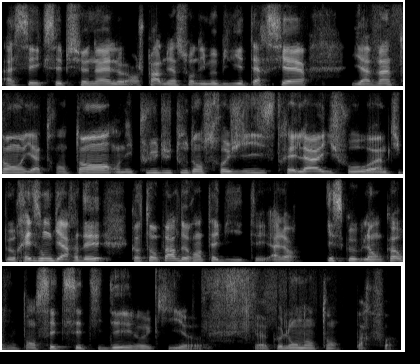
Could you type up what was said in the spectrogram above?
assez exceptionnelle. Alors, je parle bien sûr d'immobilier tertiaire. Il y a 20 ans, il y a 30 ans, on n'est plus du tout dans ce registre. Et là, il faut un petit peu raison garder quand on parle de rentabilité. Alors, qu'est-ce que, là encore, vous pensez de cette idée que l'on entend parfois?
